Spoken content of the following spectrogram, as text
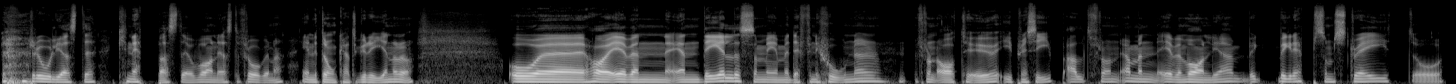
roligaste, knäppaste och vanligaste frågorna enligt de kategorierna då. Och eh, har även en del som är med definitioner från A till Ö i princip. Allt från, ja men även vanliga begrepp som straight och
